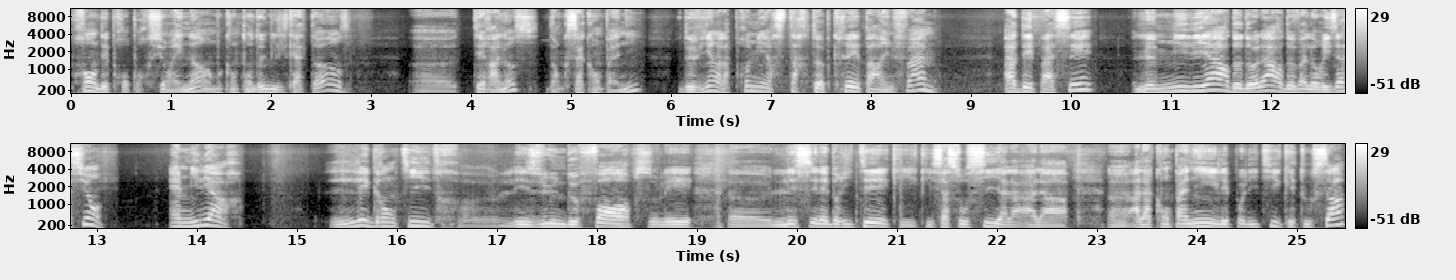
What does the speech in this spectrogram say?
prend des proportions énormes quand en 2014, euh, Terranos, donc sa compagnie, devient la première start-up créée par une femme à dépasser le milliard de dollars de valorisation. Un milliard. Les grands titres, euh, les unes de Forbes, les, célébrités qui, s'associent à la compagnie, les politiques et tout ça,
